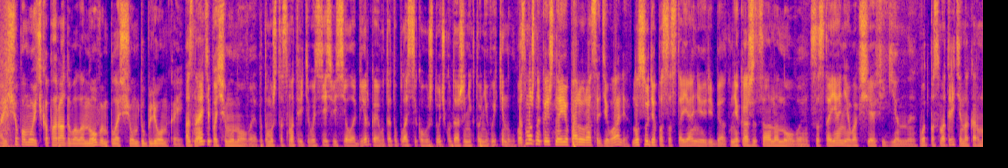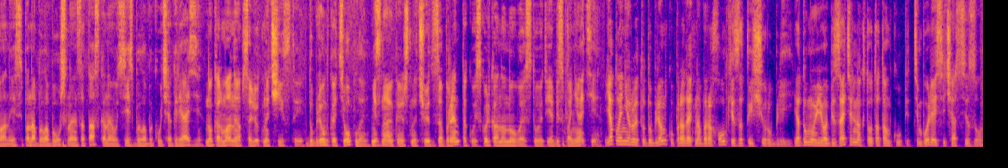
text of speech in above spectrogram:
А еще помоечка порадовала новым плащом-дубленкой. А знаете почему новая? Потому что, смотрите, вот здесь висела бирка, и вот эту пластиковую штучку даже никто не выкинул. Возможно, конечно, ее пару раз одевали, но судя по состоянию, ребят, мне кажется, она новая. Состояние вообще офигенное. Вот посмотрите на карманы. Если бы она была бы ушная, затасканная, вот здесь было бы куча грязи, но карманы абсолютно абсолютно чистые. Дубленка теплая. Не знаю, конечно, что это за бренд такой, сколько она новая стоит, я без понятия. Я планирую эту дубленку продать на барахолке за 1000 рублей. Я думаю, ее обязательно кто-то там купит, тем более сейчас сезон.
